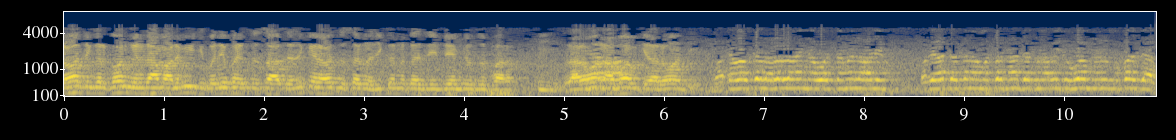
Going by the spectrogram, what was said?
روایت ذکر کون گندا معلومی کی بدی پر اتصال ہے کہ روایت اثر نہیں کرنا کہ دی، دیم جو ظفر روان اباب کی روان دی. وتوکل علی اللہ انه هو السميع العليم وبيعتنا متنا حدثنا به هو من المفضل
